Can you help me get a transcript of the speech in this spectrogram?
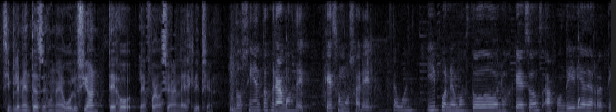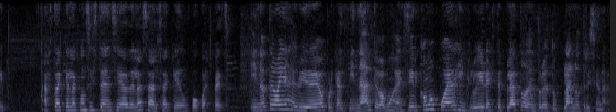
simplemente haces una devolución. Te dejo la información en la descripción. 200 gramos de queso mozzarella. Y ponemos todos los quesos a fundir y a derretir hasta que la consistencia de la salsa quede un poco espesa. Y no te vayas del video porque al final te vamos a decir cómo puedes incluir este plato dentro de tu plan nutricional.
